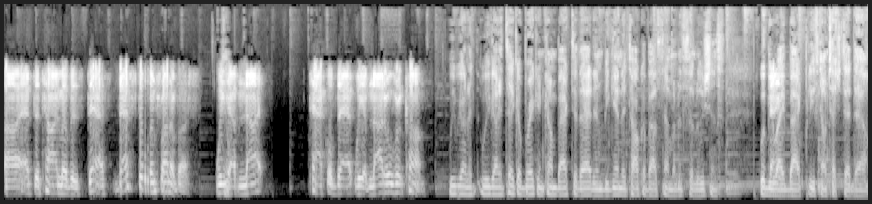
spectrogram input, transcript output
uh, at the time of his death. That's still in front of us. We have not tackled that. We have not overcome. We've got to we got to take a break and come back to that and begin to talk about some of the solutions. We'll be right back. Please don't touch that dial.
